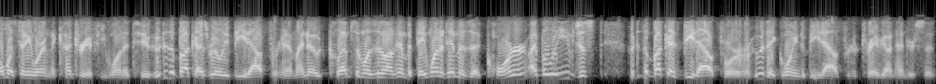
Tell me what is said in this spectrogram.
almost anywhere in the country if he wanted to. Who did the Buckeyes really beat out for him? I know Clemson was in on him, but they wanted him as a corner, I believe. Just who did the Buckeyes beat out for, or who are they going to beat out for TreVeyon Henderson?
